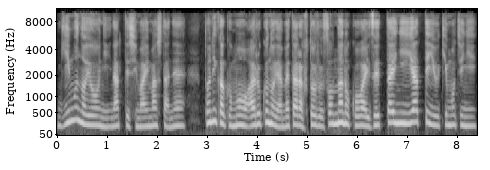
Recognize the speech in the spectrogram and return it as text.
義務のようになってしまいましたね。とにかくもう歩くのやめたら太る。そんなの怖い。絶対に嫌っていう気持ちに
